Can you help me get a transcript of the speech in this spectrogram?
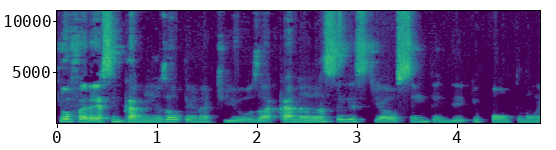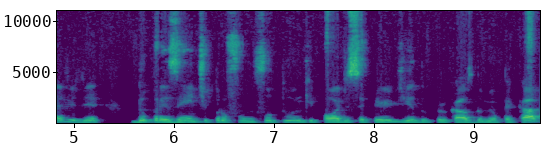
que oferecem caminhos alternativos à Canaã celestial, sem entender que o ponto não é viver do presente para um futuro que pode ser perdido por causa do meu pecado,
